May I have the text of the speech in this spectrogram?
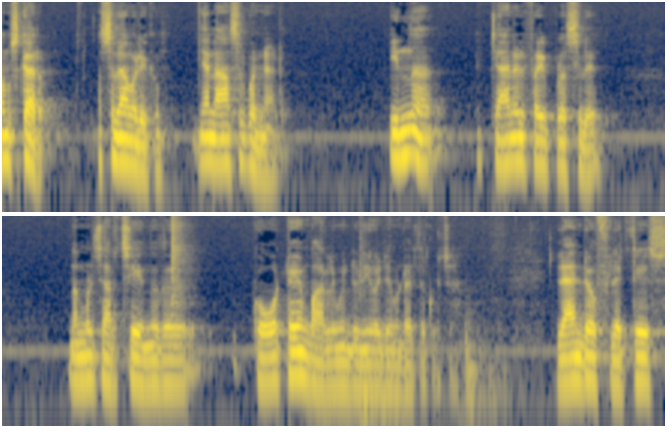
നമസ്കാരം. അസ്സാം വലൈക്കും ഞാൻ ആസർ പൊന്നാട്. ഇന്ന് ചാനൽ ഫൈവ് പ്ലസ്സിൽ നമ്മൾ ചർച്ച ചെയ്യുന്നത് കോട്ടയം പാർലമെന്റ് നിയോജകമണ്ഡലത്തെക്കുറിച്ചാണ് land of letters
